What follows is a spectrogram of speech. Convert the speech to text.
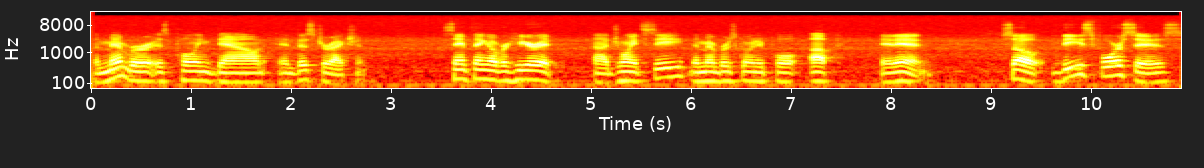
The member is pulling down in this direction. Same thing over here at uh, joint C, the member is going to pull up and in. So these forces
